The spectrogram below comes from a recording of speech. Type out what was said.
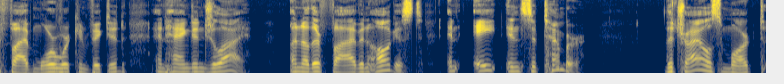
Five more were convicted and hanged in July, another five in August, and eight in September. The trials marked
